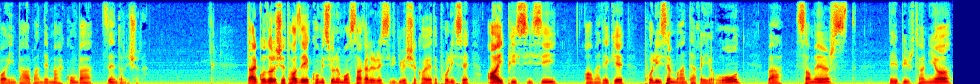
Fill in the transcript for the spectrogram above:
با این پرونده محکوم و زندانی شدند. در گزارش تازه کمیسیون مستقل رسیدگی به شکایت پلیس IPCC آمده که پلیس منطقه اون و سامرست بریتانیا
